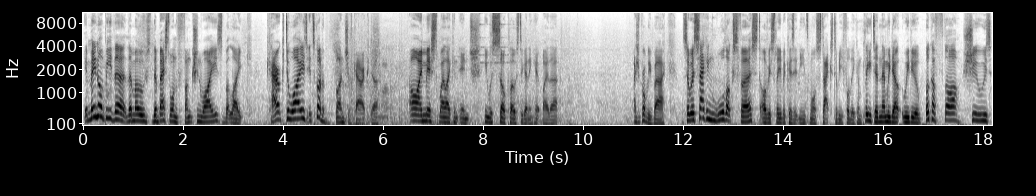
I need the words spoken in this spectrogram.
It may not be the, the most, the best one function-wise, but like, character-wise, it's got a bunch of character. Oh, I missed by like an inch. He was so close to getting hit by that. I should probably back. So we're stacking Warlocks first, obviously, because it needs more stacks to be fully completed. And then we do, we do Book of Thoth, Shoes,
